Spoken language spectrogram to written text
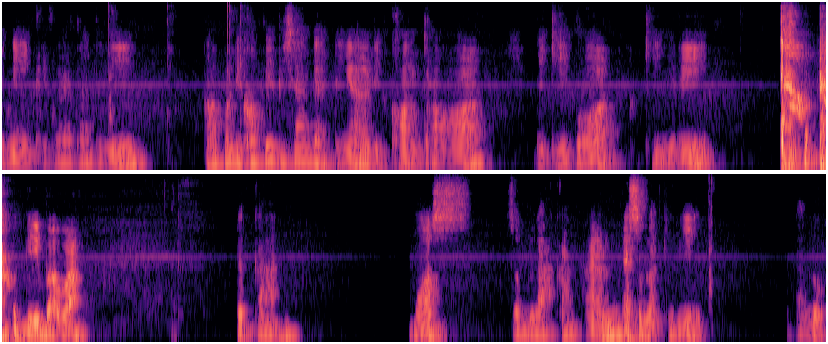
ini klik tadi. Kalaupun di copy bisa nggak? Tinggal di kontrol di keyboard kiri di bawah tekan mouse sebelah kanan eh sebelah kiri lalu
